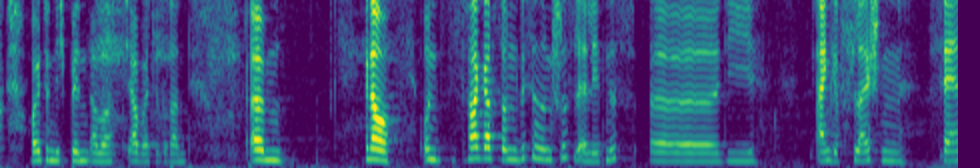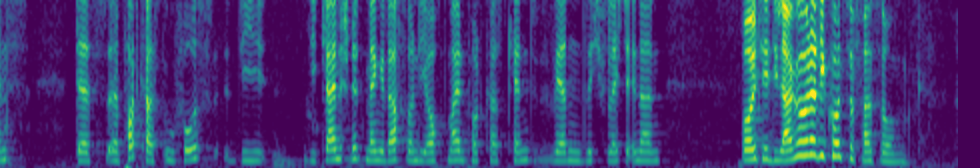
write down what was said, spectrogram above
heute nicht bin, aber ich arbeite dran. Ähm, genau. Und zwar gab es dann ein bisschen so ein Schlüsselerlebnis. Äh, die eingefleischten Fans des äh, Podcast-UFOs, die, die kleine Schnittmenge davon, die auch meinen Podcast kennt, werden sich vielleicht erinnern. Wollt ihr die lange oder die kurze Fassung?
